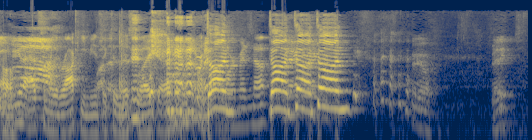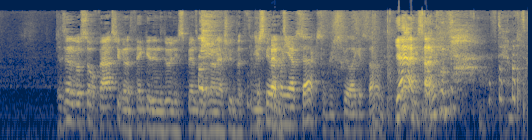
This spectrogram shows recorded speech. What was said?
Oh. You gotta add some of the Rocky music to this, like uh, Done. warming up. Done. Done. Done. Here go. Ready? It's gonna go so fast, you're gonna think it didn't do any spins, but it's gonna actually do three Just feel like when you have sex, you just feel like it's done. Yeah, exactly. Damn it.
